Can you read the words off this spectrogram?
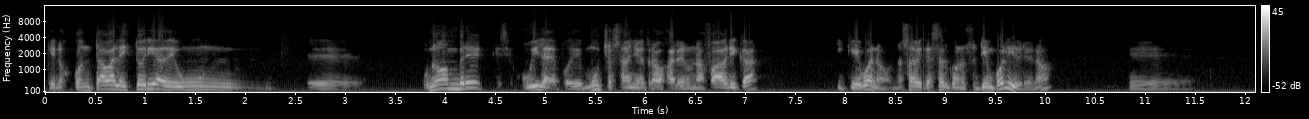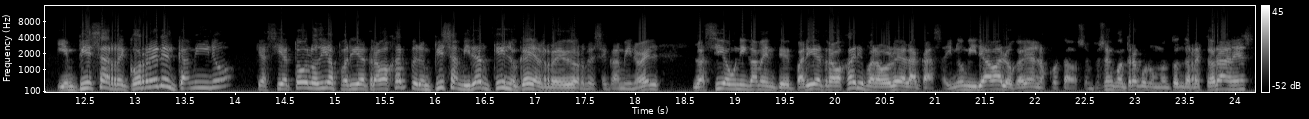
que nos contaba la historia de un, eh, un hombre que se jubila después de muchos años de trabajar en una fábrica y que, bueno, no sabe qué hacer con su tiempo libre, ¿no? y empieza a recorrer el camino que hacía todos los días para ir a trabajar, pero empieza a mirar qué es lo que hay alrededor de ese camino. Él lo hacía únicamente para ir a trabajar y para volver a la casa, y no miraba lo que había en los costados. Se empezó a encontrar con un montón de restaurantes,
